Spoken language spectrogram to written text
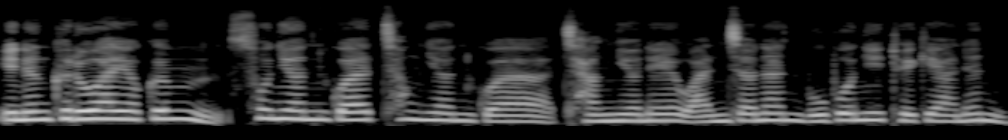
이는 그로 하여금 소년과 청년과 장년의 완전한 모본이 되게 하는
